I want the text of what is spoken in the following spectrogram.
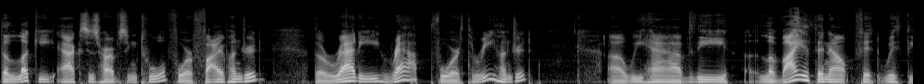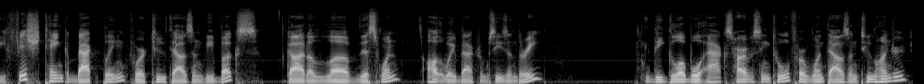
The Lucky Axes harvesting tool for 500 the Ratty Wrap for 300. Uh, we have the Leviathan outfit with the fish tank back bling for 2000 V bucks. Gotta love this one, all the way back from season 3. The Global Axe harvesting tool for 1200.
